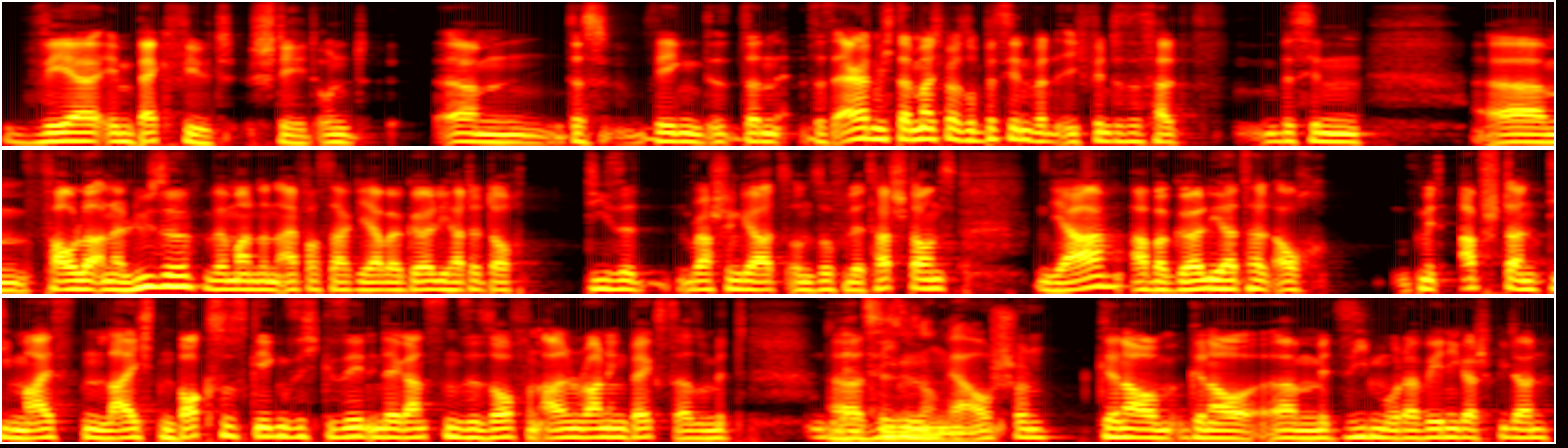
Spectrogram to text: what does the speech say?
wer im Backfield steht. Und ähm, deswegen, dann, das ärgert mich dann manchmal so ein bisschen, weil ich finde, es ist halt ein bisschen ähm, faule Analyse, wenn man dann einfach sagt, ja, aber Gurley hatte doch diese Rushing Yards und so viele Touchdowns. Ja, aber Gurley hat halt auch mit Abstand die meisten leichten Boxes gegen sich gesehen in der ganzen Saison von allen Running Backs, also mit äh, sieben, Saison ja auch schon. Genau, genau, äh, mit sieben oder weniger Spielern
